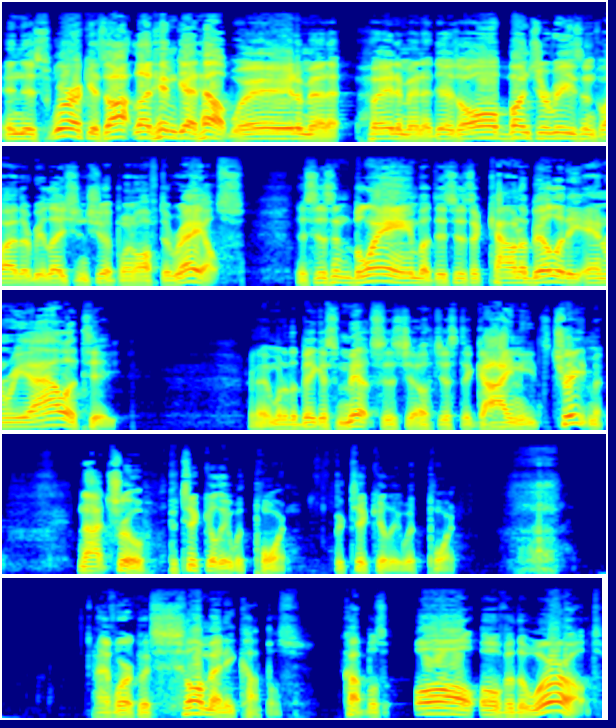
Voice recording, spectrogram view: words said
in this work is, oh, let him get help. Wait a minute. Wait a minute. There's a whole bunch of reasons why the relationship went off the rails. This isn't blame, but this is accountability and reality. Right? One of the biggest myths is just, just a guy needs treatment. Not true, particularly with porn. Particularly with porn. I've worked with so many couples, couples all over the world.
